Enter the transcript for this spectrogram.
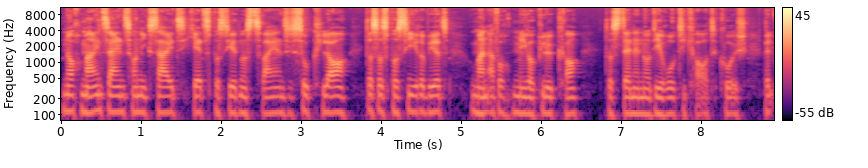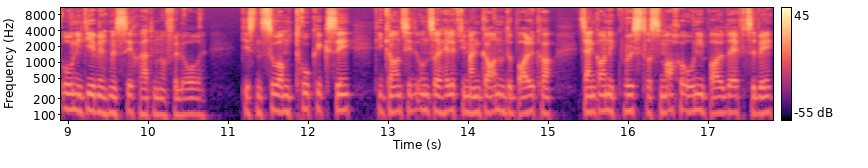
Nach Mainz 1 habe ich gesagt, jetzt passiert noch das 2-1, es ist so klar, dass das passieren wird und man einfach mega Glück gehabt, dass dann noch die rote Karte gekommen ist. Weil ohne die bin ich mir sicher, hätten wir noch verloren. Die sind so am Drucken gesehen, die ganze Zeit unsere Hälfte, die haben gar nicht den Ball gehabt. Sie haben gar nicht gewusst, was machen ohne Ball der FCB.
